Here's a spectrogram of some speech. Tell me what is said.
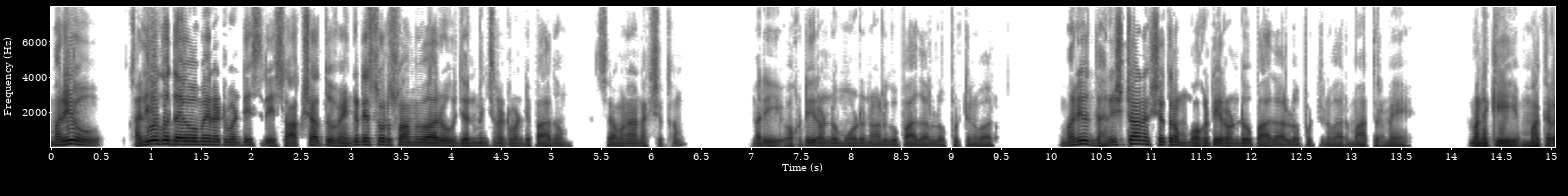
మరియు కలియుగ దైవమైనటువంటి శ్రీ సాక్షాత్తు వెంకటేశ్వర స్వామి వారు జన్మించినటువంటి పాదం శ్రవణ నక్షత్రం. మరి 1, 2, 3, 4 పాదాల్లో పుట్టినవారు. మరియు ధనిష్టా నక్షత్రం 1, 2 పాదాల్లో పుట్టినవారు మాత్రమే మనకి మకర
